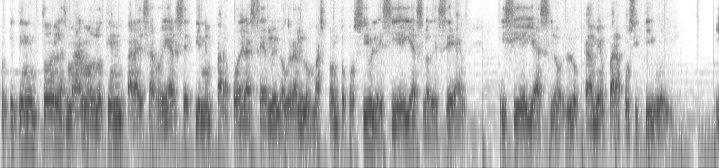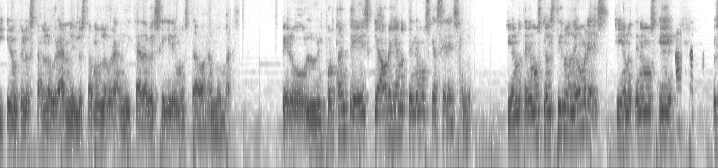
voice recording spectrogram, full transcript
porque tienen todo en las manos, lo tienen para desarrollarse, tienen para poder hacerlo y lograrlo lo más pronto posible, si ellas lo desean y si ellas lo, cambian para positivo. Y, y creo que lo están logrando y lo estamos logrando y cada vez seguiremos trabajando más. Pero lo importante es que ahora ya no tenemos que hacer eso, ¿no? que ya no tenemos que vestirnos de hombres, que ya no tenemos que pues,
